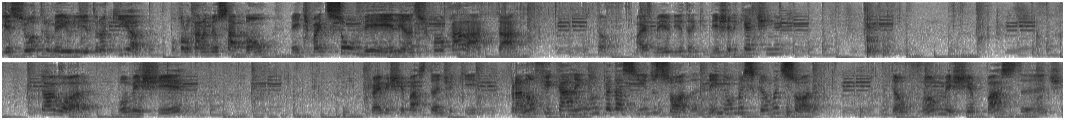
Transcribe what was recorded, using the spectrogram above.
E esse outro meio litro aqui, ó, vou colocar no meu sabão. A gente vai dissolver ele antes de colocar lá, tá? Então, mais meio litro aqui. Deixa ele quietinho aqui. Então agora, vou mexer. A gente vai mexer bastante aqui. Pra não ficar nenhum pedacinho de soda, nenhuma escama de soda. Então vamos mexer bastante.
